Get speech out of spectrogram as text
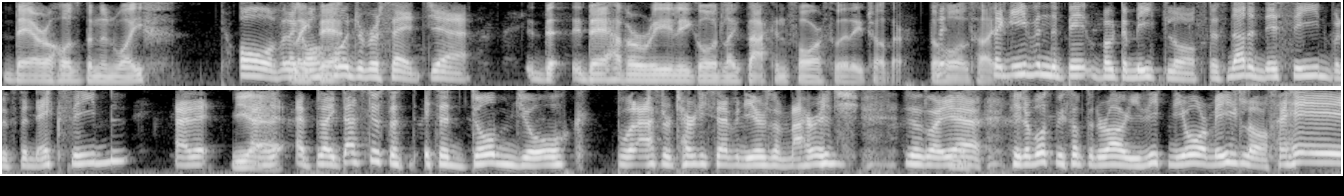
they're a husband and wife. Oh, like a hundred percent, yeah. They, they have a really good like back and forth with each other the whole time. Like even the bit about the meatloaf, that's not in this scene, but it's the next scene, and it, Yeah. and it- like that's just a, it's a dumb joke. But after 37 years of marriage, it's just like, yeah, hey, there must be something wrong. He's eating your meatloaf. Hey,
